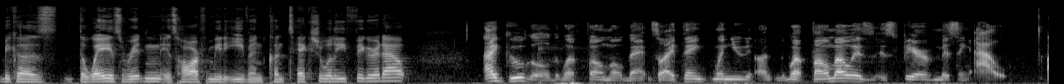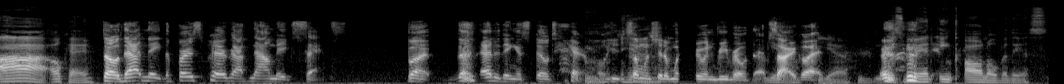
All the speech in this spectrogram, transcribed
because the way it's written, it's hard for me to even contextually figure it out. I googled what FOMO meant, so I think when you uh, what FOMO is is fear of missing out. Ah, okay. So that made the first paragraph now makes sense, but the editing is still terrible. He, Yeah. Someone should have went through and rewrote that. Yeah, Sorry, go ahead. Yeah, it's red ink all over this.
